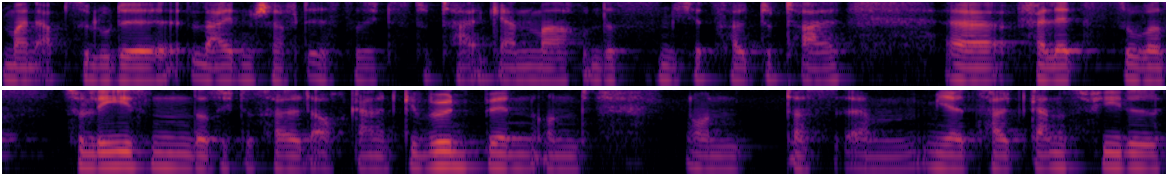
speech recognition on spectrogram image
meine absolute Leidenschaft ist, dass ich das total gern mache und dass es mich jetzt halt total äh, verletzt, sowas zu lesen, dass ich das halt auch gar nicht gewöhnt bin und und dass ähm, mir jetzt halt ganz viel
